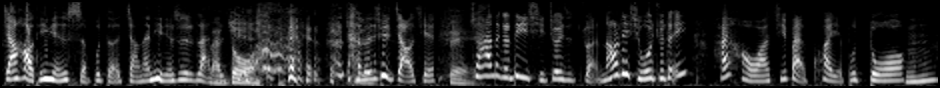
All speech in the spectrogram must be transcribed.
讲好听点是舍不得，讲难听点是懒得去，对，懒得去缴钱，对，所以他那个利息就一直转，然后利息我觉得哎还好啊，几百块也不多，嗯，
